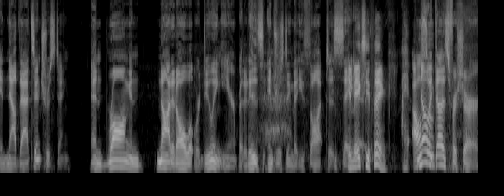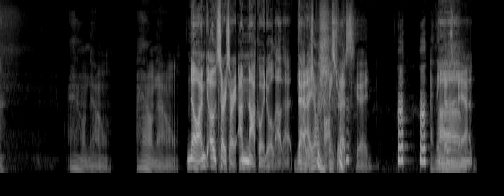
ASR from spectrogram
And now that's interesting and wrong and not at all what we're doing here, but it is interesting that you thought to say it makes you think. I also no, it does for sure. I don't know. I don't know. No, I'm. Oh, sorry, sorry. I'm not going to allow that. That Yeah, is I don't think preposterous. that's good. I think that's Um, bad.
